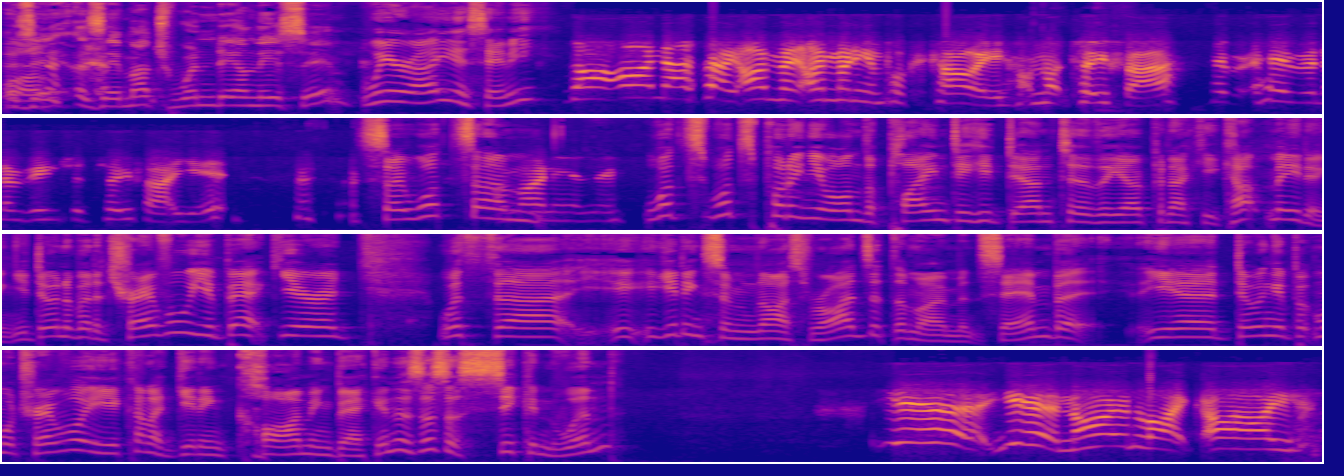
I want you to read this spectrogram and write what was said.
Is, there, is there much wind down there, Sam? Where are you, Sammy? no, oh no, sorry, I'm I'm only in Pukekohe. I'm not too far. Haven't haven't ventured too far yet. So what's um I'm only in the what's what's putting you on the plane to head down to the Opunake Cup meeting? You're doing a bit of travel. You're back. You're uh, with uh, you're getting some nice rides at the moment, Sam. But you're doing a bit more travel. You're kind of getting climbing back in. Is this a second wind? Yeah, yeah, no, like I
